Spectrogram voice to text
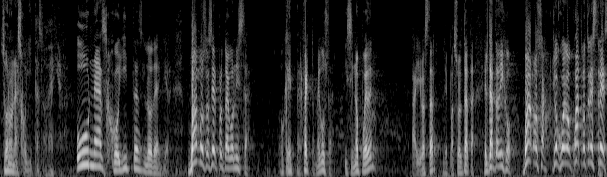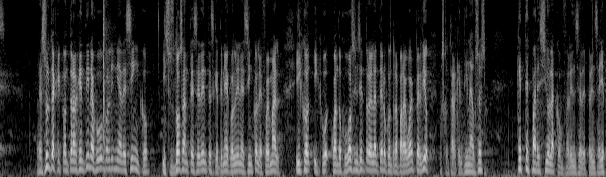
Son unas joyitas lo de ayer. Unas joyitas lo de ayer. Vamos a ser protagonista. Ok, perfecto, me gusta. Y si no pueden, ahí va a estar. Le pasó el Tata. El Tata dijo, vamos a, yo juego 4-3-3. Resulta que contra Argentina jugó con línea de 5 y sus dos antecedentes que tenía con línea de 5 le fue mal. Y, cuando jugó sin centro delantero contra Paraguay perdió. Pues contra Argentina usó eso. ¿Qué te pareció la conferencia de prensa ayer?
